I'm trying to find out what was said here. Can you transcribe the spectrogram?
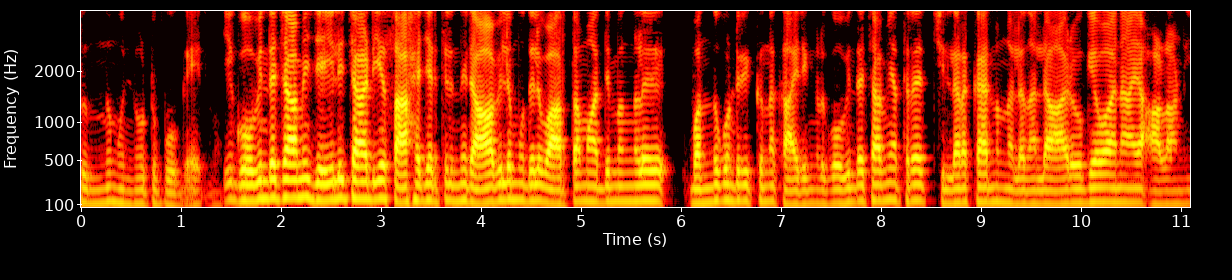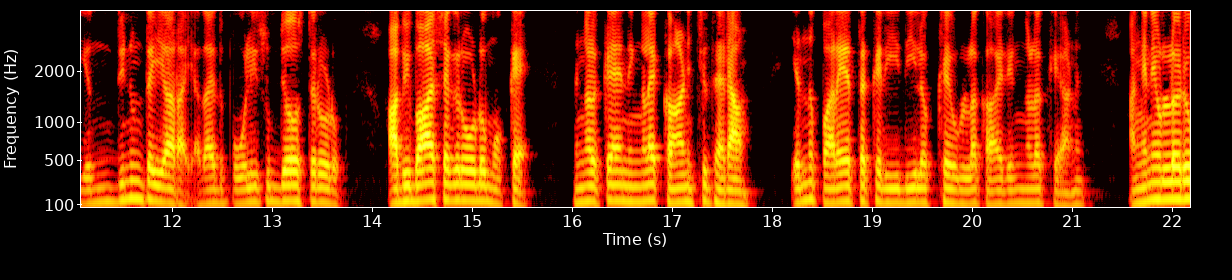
തിന്ന് മുന്നോട്ട് പോവുകയായിരുന്നു ഈ ഗോവിന്ദചാമി ജയിലിൽ ചാടിയ സാഹചര്യത്തിൽ ഇന്ന് രാവിലെ മുതൽ വാർത്താ മാധ്യമങ്ങൾ വന്നുകൊണ്ടിരിക്കുന്ന കാര്യങ്ങൾ ഗോവിന്ദചാമി അത്ര ചില്ലറക്കാരനൊന്നുമല്ല നല്ല ആരോഗ്യവാനായ ആളാണ് എന്തിനും തയ്യാറായി. അതായത് പോലീസ് ഉദ്യോഗസ്ഥരോടും അഭിഭാഷകരോടും ഒക്കെ നിങ്ങൾക്ക് നിങ്ങളെ കാണിച്ചു തരാം എന്ന് പറയത്തക്ക രീതിയിലൊക്കെ ഉള്ള കാര്യങ്ങളൊക്കെയാണ്. അങ്ങനെയുള്ളൊരു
